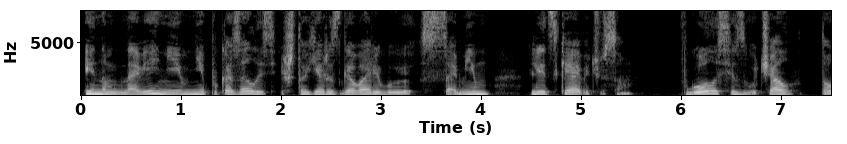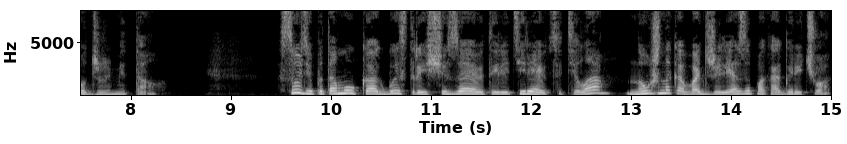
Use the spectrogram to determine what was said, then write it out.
и на мгновение мне показалось, что я разговариваю с самим Лицкевичусом. В голосе звучал тот же металл. Судя по тому, как быстро исчезают или теряются тела, нужно ковать железо, пока горячо.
